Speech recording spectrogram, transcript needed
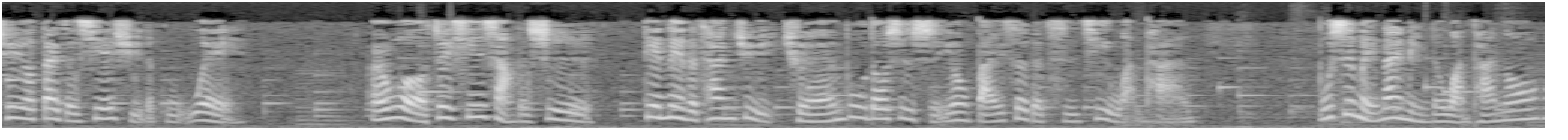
却又带着些许的古味。而我最欣赏的是，店内的餐具全部都是使用白色的瓷器碗盘，不是美耐皿的碗盘哦。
